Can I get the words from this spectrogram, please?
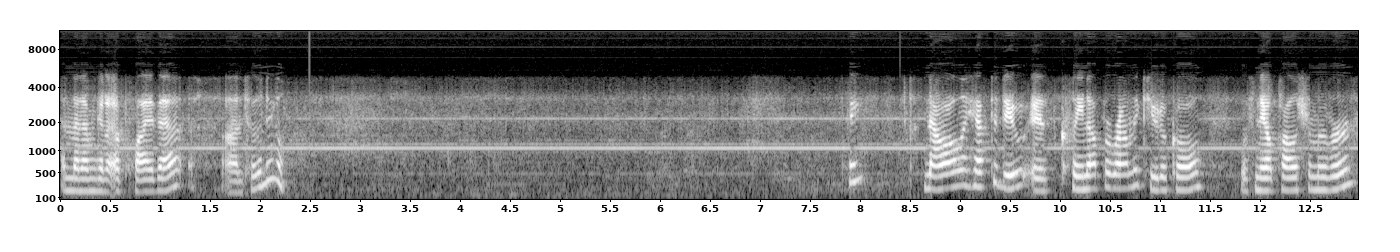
And then I'm going to apply that onto the nail. Okay, now all I have to do is clean up around the cuticle with nail polish remover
